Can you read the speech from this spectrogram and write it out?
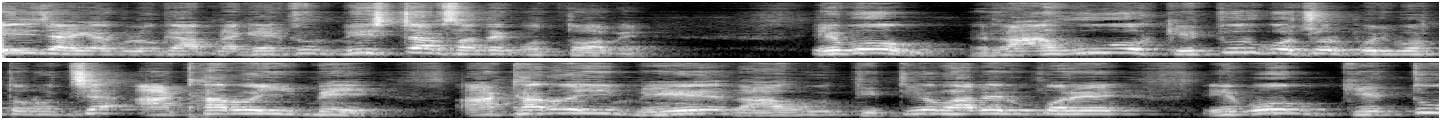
এই জায়গাগুলোকে আপনাকে একটু নিষ্ঠার সাথে করতে হবে। এবং রাহু ও কেতুর গোচর পরিবর্তন হচ্ছে আঠারোই মে। আঠারোই মে রাহু তৃতীয় ভাবের উপরে এবং কেতু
